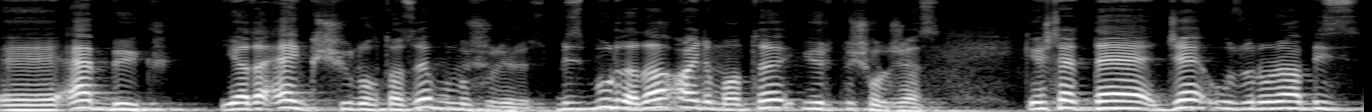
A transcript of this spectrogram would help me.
e, en büyük ya da en küçük noktasını bulmuş oluyoruz. Biz burada da aynı mantığı yürütmüş olacağız. Gençler DC uzunluğuna biz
